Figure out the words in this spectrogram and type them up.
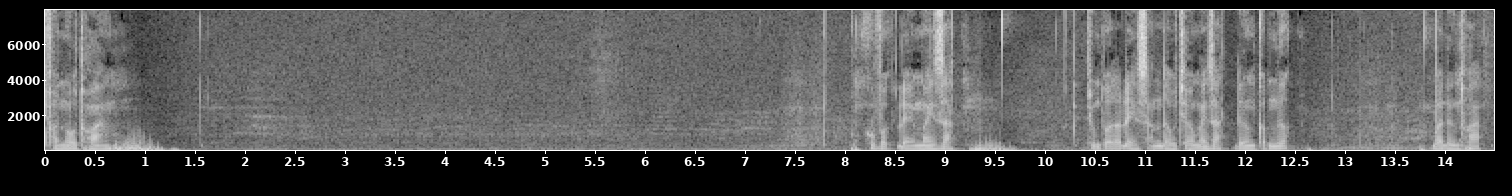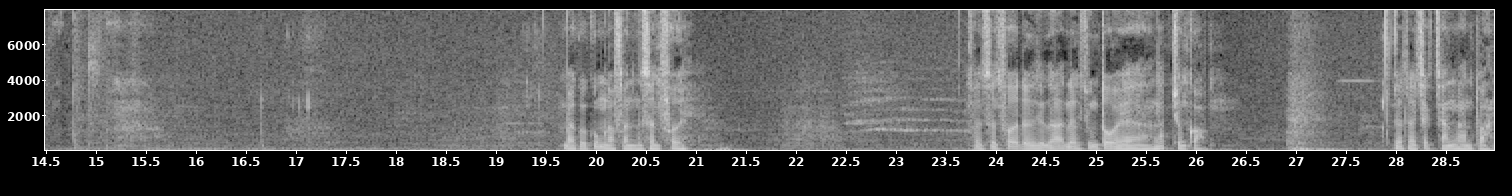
Phần ô thoáng. Khu vực để máy giặt. Chúng tôi đã để sẵn đầu chờ máy giặt, đường cấp nước và đường thoát. Và cuối cùng là phần sân phơi phần sân phơi được, đã được chúng tôi à, lắp chuồng cọp rất là chắc chắn và an toàn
